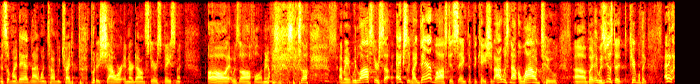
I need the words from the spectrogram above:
And so my dad and I, one time, we tried to put a shower in our downstairs basement. Oh, it was awful. I mean, it was just awful. I mean, we lost our, Actually, my dad lost his sanctification. I was not allowed to, uh, but it was just a terrible thing. Anyway,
